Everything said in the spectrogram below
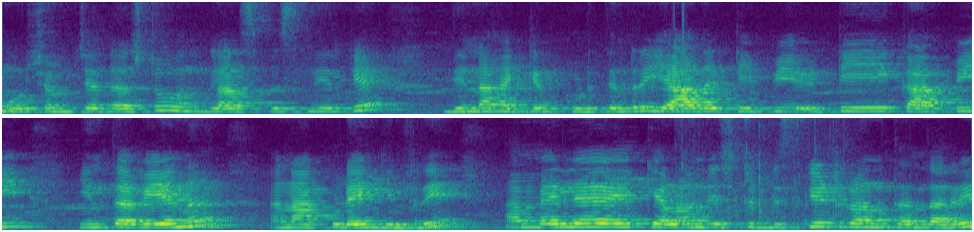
ಮೂರು ಚಮಚದಷ್ಟು ಒಂದು ಗ್ಲಾಸ್ ಬಿಸಿನೀರಿಗೆ ದಿನ ಹಾಕ್ಯಂದು ಕುಡಿತೀನಿ ರೀ. ಯಾವುದೇ ಟೀ ಪಿ ಟೀ, ಕಾಫಿ ಇಂಥವೇನು ನಾ ಕುಡಿಯಂಗಿಲ್ಲ ರೀ ಆಮೇಲೆ ಕೆಲವೊಂದಿಷ್ಟು ಬಿಸ್ಕಿಟ್ಗಳನ್ನು ತಂದಾರಿ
